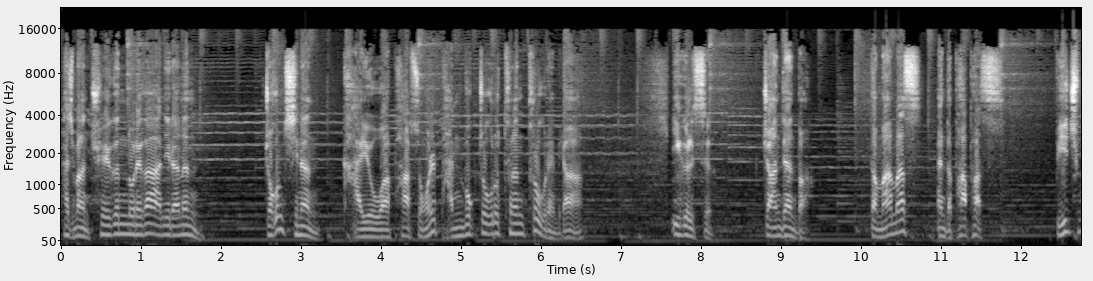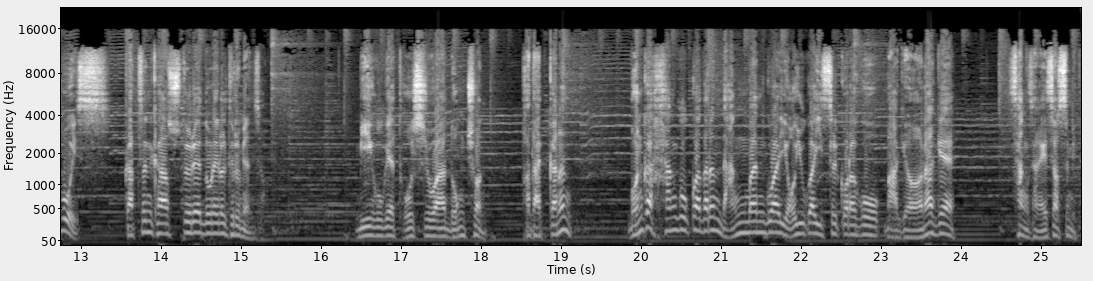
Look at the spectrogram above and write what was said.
하지만 최근 노래가 아니라는 조금 지난 가요와 팝송을 반복적으로 트는 프로그램이라 이글스, 존 덴버, The Mamas and the Papas, 같은 가수들의 노래를 들으면서 미국의 도시와 농촌, 바닷가는 뭔가 한국과 다른 낭만과 여유가 있을 거라고 막연하게 상상했었습니다.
